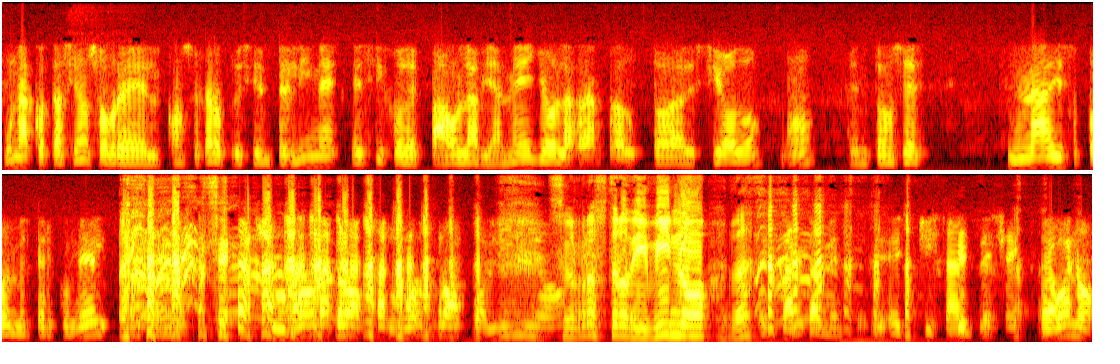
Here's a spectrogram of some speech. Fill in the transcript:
una acotación sobre el consejero presidente del INE, es hijo de Paola Vianello, la gran traductora de Siodo, ¿no? Entonces, nadie se puede meter con él. su rostro, su rostro. Su rostro divino. Exactamente, hechizante. Pero bueno,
